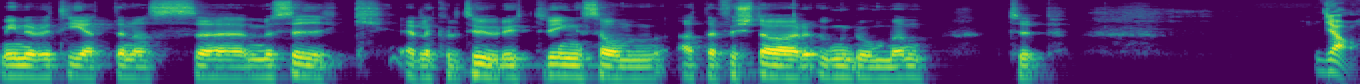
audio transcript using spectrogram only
minoriteternas eh, musik eller kulturyttring som att det förstör ungdomen, typ. Ja,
